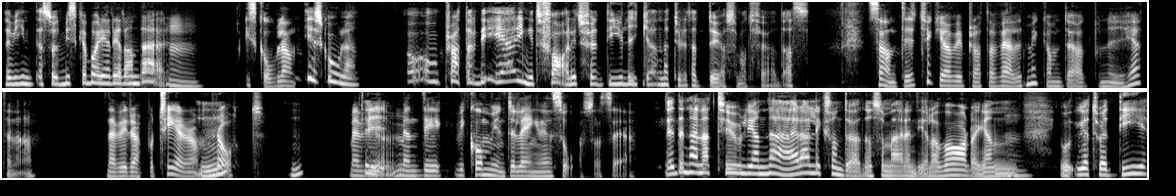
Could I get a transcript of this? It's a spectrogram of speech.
När vi, inte, alltså, vi ska börja redan där. Mm. I skolan? I skolan. Och, och prata, det är inget farligt för det är ju lika naturligt att dö som att födas. Samtidigt tycker jag vi pratar väldigt mycket om död på nyheterna. När vi rapporterar om mm. brott. Mm. Men, vi, men det, vi kommer ju inte längre än så, så att säga. Den här naturliga, nära liksom döden som är en del av vardagen. Mm. Och jag tror att det,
